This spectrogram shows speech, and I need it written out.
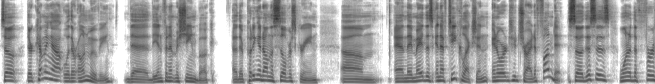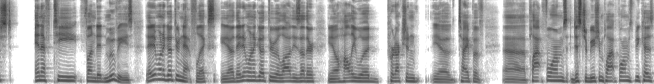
So they're coming out with their own movie, the the Infinite Machine book. Uh, they're putting it on the silver screen. Um, and they made this NFT collection in order to try to fund it. So this is one of the first NFT funded movies. They didn't want to go through Netflix, you know, they didn't want to go through a lot of these other, you know, Hollywood production, you know, type of uh platforms, distribution platforms because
